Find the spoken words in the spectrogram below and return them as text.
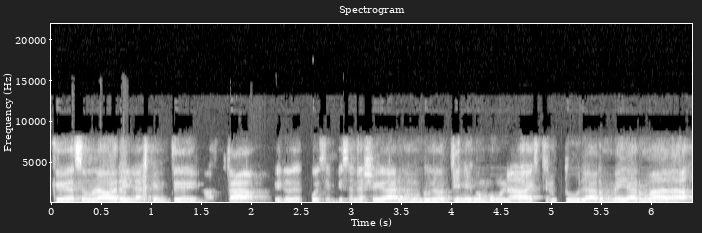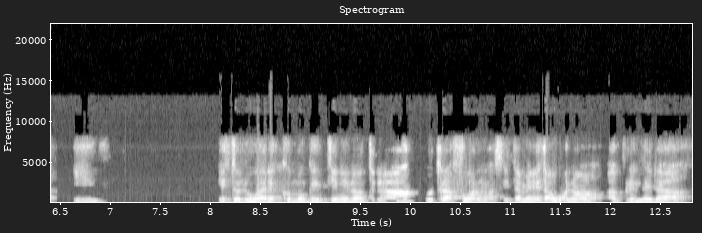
quedas en una hora y la gente no está, pero después empiezan a llegar, como que uno tiene como una estructura media armada y estos lugares como que tienen otra, otra forma, y también está bueno aprender a,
